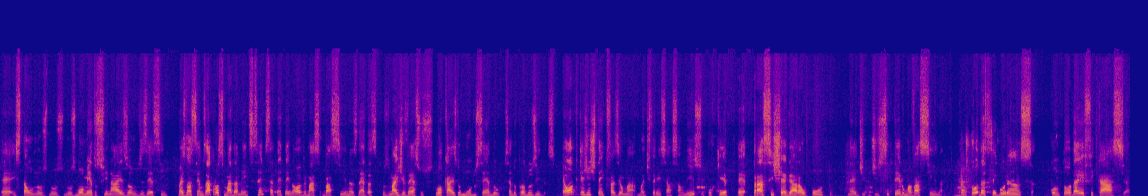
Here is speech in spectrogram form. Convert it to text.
é, estão nos, nos, nos momentos finais, vamos dizer assim mas nós temos aproximadamente 179 vacinas, né, das, dos mais diversos locais do mundo sendo, sendo produzidas. É óbvio que a gente tem que fazer uma, uma diferenciação nisso, porque é, para se chegar ao ponto né, de, de se ter uma vacina com toda a segurança, com toda a eficácia,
